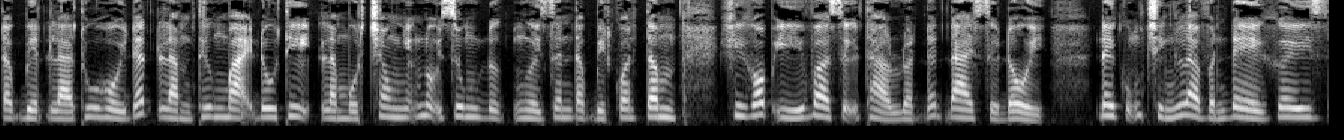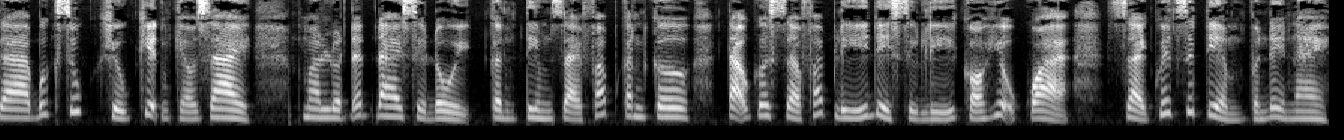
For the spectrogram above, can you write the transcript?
đặc biệt là thu hồi đất làm thương mại đô thị là một trong những nội dung được người dân đặc biệt quan tâm khi góp ý vào dự thảo luật đất đai sửa đổi. Đây cũng chính là vấn đề gây ra bức xúc khiếu kiện kéo dài mà luật đất đai sửa đổi cần tìm giải pháp căn cơ, tạo cơ sở pháp lý để xử lý có hiệu quả, giải quyết dứt điểm vấn đề này.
